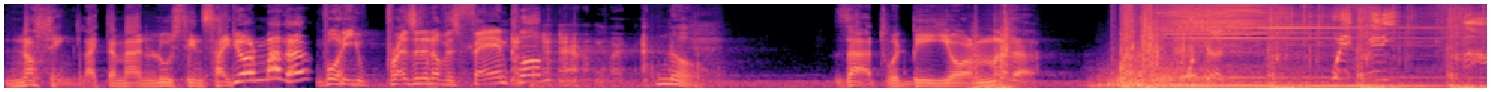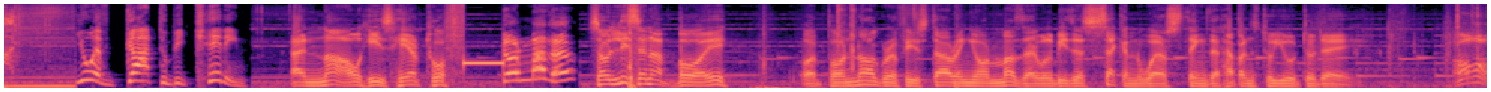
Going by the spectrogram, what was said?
Nothing like the man loosed inside Your mother? What are you, president of his fan club? No. That would be your mother. What the? Wait, wait. Ah. You have got to be kidding. And now he's here to f. Your mother? So listen up, boy. Or pornography starring your mother will be the second worst thing that happens to you today. Oh.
